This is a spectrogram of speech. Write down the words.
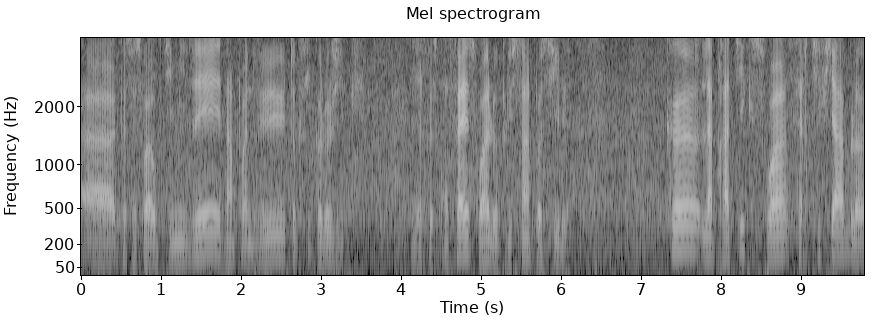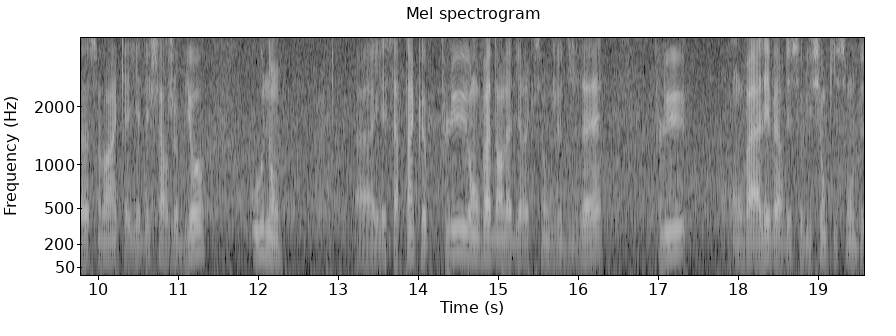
euh, que ce soit optimisé d'un point de vue toxicologique. C'est-à-dire que ce qu'on fait soit le plus sain possible que la pratique soit certifiable selon un cahier des charges bio ou non. Euh, il est certain que plus on va dans la direction que je disais, plus on va aller vers des solutions qui sont de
